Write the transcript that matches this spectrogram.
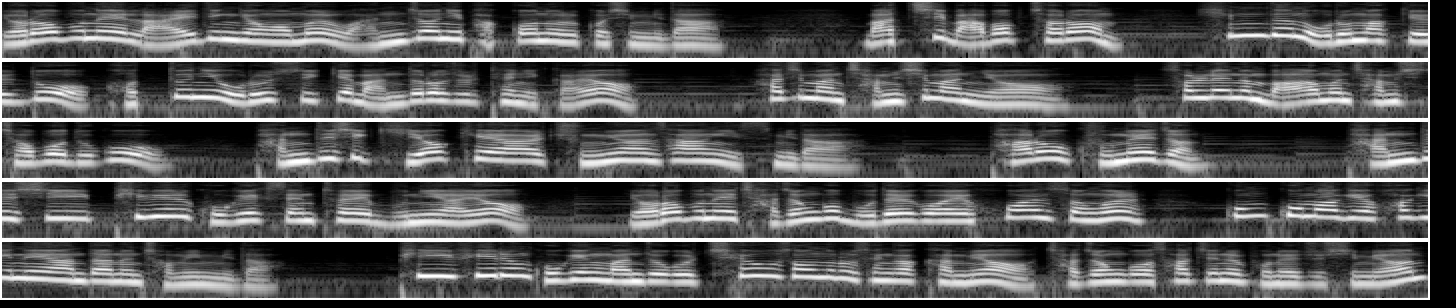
여러분의 라이딩 경험을 완전히 바꿔놓을 것입니다. 마치 마법처럼 힘든 오르막길도 거뜬히 오를 수 있게 만들어줄 테니까요. 하지만 잠시만요. 설레는 마음은 잠시 접어두고 반드시 기억해야 할 중요한 사항이 있습니다. 바로 구매 전 반드시 피윌 고객센터에 문의하여 여러분의 자전거 모델과의 호환성을 꼼꼼하게 확인해야 한다는 점입니다. 피휠은 고객 만족을 최우선으로 생각하며 자전거 사진을 보내주시면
